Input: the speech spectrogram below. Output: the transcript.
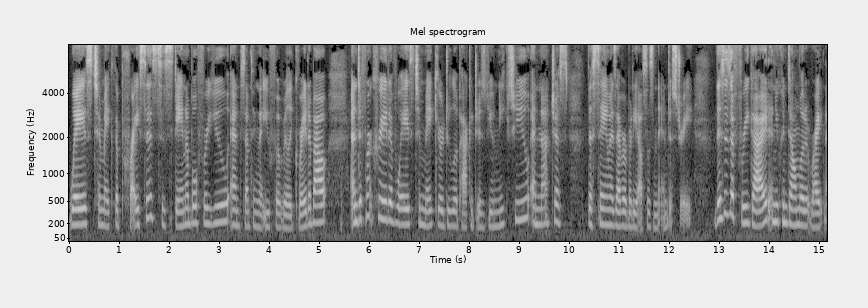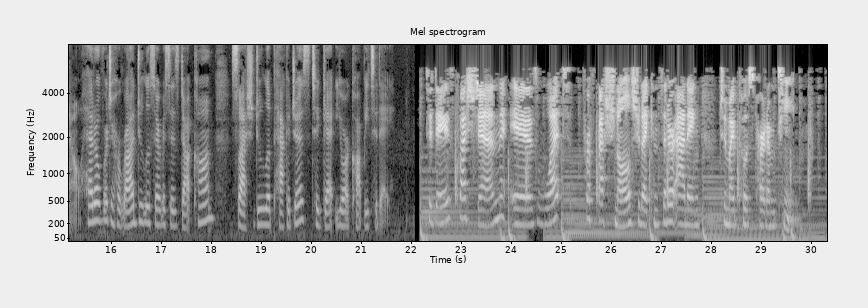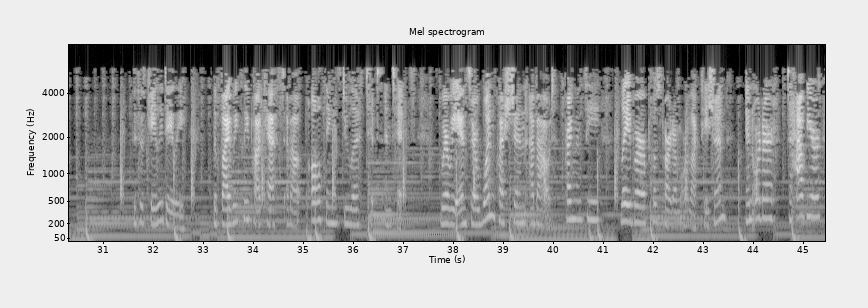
ways to make the prices sustainable for you and something that you feel really great about, and different creative ways to make your doula packages unique to you and not just the same as everybody else's in the industry. This is a free guide and you can download it right now. Head over to harroddoulaservices.com slash doula packages to get your copy today. Today's question is what professional should I consider adding to my postpartum team? This is Kaylee Daly the biweekly podcast about all things doula tips and tits, where we answer one question about pregnancy, labor, postpartum, or lactation in order to have your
